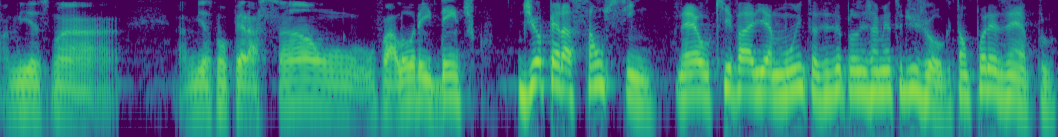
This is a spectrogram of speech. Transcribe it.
a mesma a mesma operação, o valor é idêntico. De operação sim, né? O que varia muito às vezes é o planejamento de jogo. Então, por exemplo,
